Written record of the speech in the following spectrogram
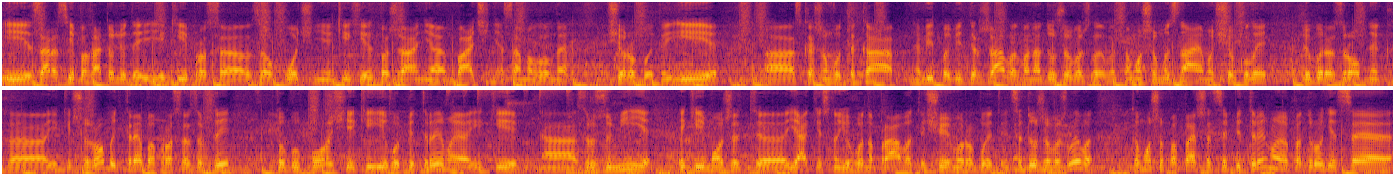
І зараз є багато людей, які просто заохочені, яких є бажання, бачення, саме головне, що робити. І, скажімо, от така відповідь держави вона дуже важлива, тому що ми знаємо, що коли любий розробник, який що робить, треба просто завжди хто був поруч, який його підтримує, який зрозуміє, який може е, якісно його направити, що йому робити. Це дуже важливо, тому що, по-перше, це підтримує. По-друге, це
